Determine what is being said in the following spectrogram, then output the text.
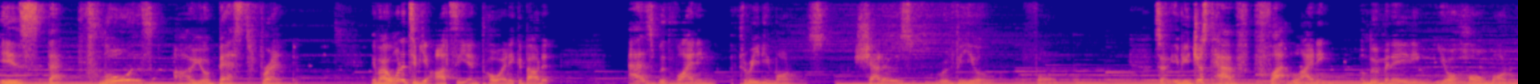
is that flaws are your best friend. If I wanted to be artsy and poetic about it, as with lighting 3D models, shadows reveal form. So if you just have flat lighting illuminating your whole model,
